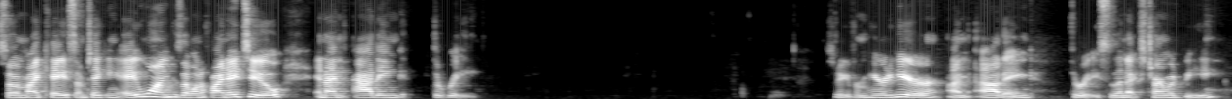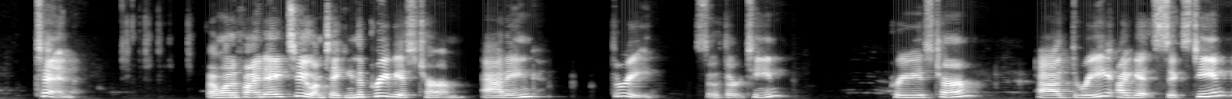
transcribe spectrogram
So in my case, I'm taking A1 because I want to find A2, and I'm adding 3. So from here to here, I'm adding 3. So the next term would be 10. If I want to find A2, I'm taking the previous term, adding 3. So 13. Previous term, add 3, I get 16.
